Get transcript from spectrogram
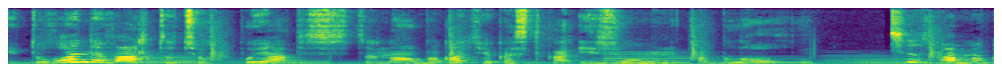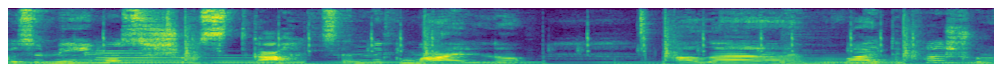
І того не варто цього боятися. Це наоборот якась така ізюмінка блогу. Всі з вами розуміємо, що страх це нормально. Але буває таке, що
